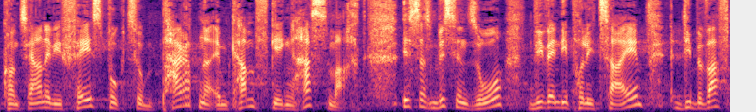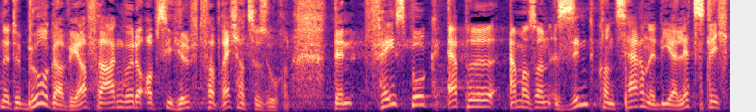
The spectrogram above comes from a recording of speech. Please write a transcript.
Konzerne wie Facebook zum Partner im Kampf gegen Hass macht, ist das ein bisschen bisschen so, wie wenn die Polizei die bewaffnete Bürgerwehr fragen würde, ob sie hilft, Verbrecher zu suchen. Denn Facebook, Apple, Amazon sind Konzerne, die ja letztlich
